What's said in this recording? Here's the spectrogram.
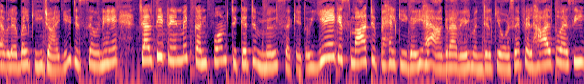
अवेलेबल की जाएगी, जिससे उन्हें चलती ट्रेन में कंफर्म टिकट मिल सके। तो ये एक स्मार्ट पहल की गई है आगरा रेल मंडल की ओर से। फ़िलहाल तो ऐसी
